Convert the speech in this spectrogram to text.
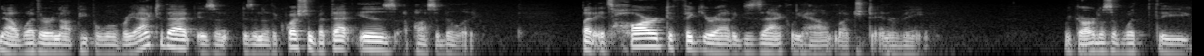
Now, whether or not people will react to that is, an, is another question, but that is a possibility. But it's hard to figure out exactly how much to intervene. Regardless of what the,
